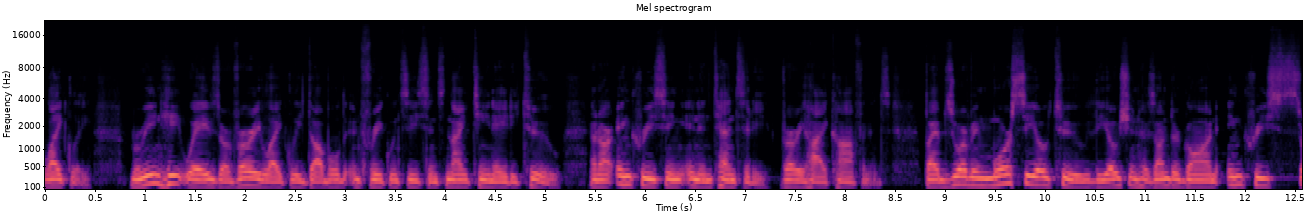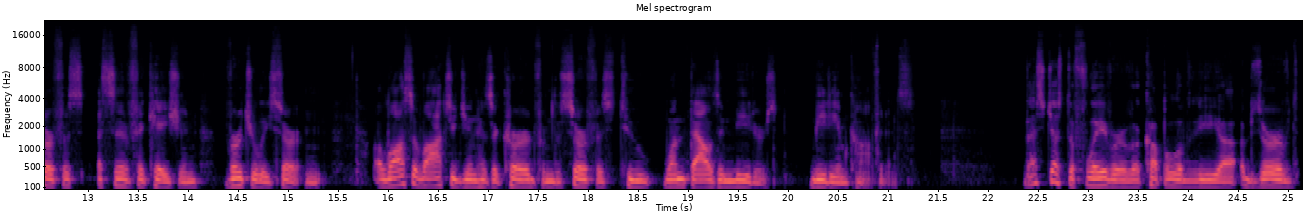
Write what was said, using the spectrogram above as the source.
likely. Marine heat waves are very likely doubled in frequency since 1982 and are increasing in intensity, very high confidence. By absorbing more CO2, the ocean has undergone increased surface acidification, virtually certain. A loss of oxygen has occurred from the surface to 1,000 meters, medium confidence. That's just a flavor of a couple of the uh, observed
